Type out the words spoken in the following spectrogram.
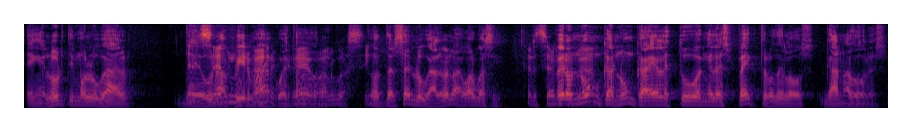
en el último lugar de una firma encuestadora. O tercer lugar, ¿verdad? O algo así. Pero nunca, nunca él estuvo en el espectro de los ganadores.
